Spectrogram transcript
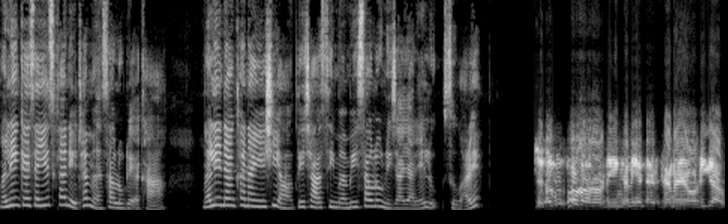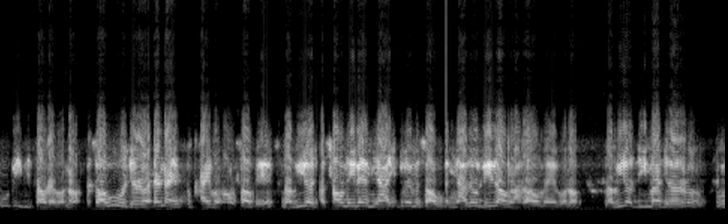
ငလင်ကယ်ဆယ်ရေးစခန်းတွေထပ်မံဆောက်လုပ်တဲ့အခါငလင်တန်ခံနိုင်ရရှိအောင်တေချာစီမံပြီးဆောက်လုပ်နေကြရတယ်လို့ဆိုပါတယ်။ ကျွန်တော်တို့ဆောက်တာတော့ဒီငလင်းတဲ့ခံနိုင်အောင်အဓိကဥတည်ပြီးဆောက်တယ်ပေါ့နော်အဆောက်အဦကိုကျွန်တော်တို့အတက်နိုင်ဆုံးခိုင်ပါအောင်ဆောက်တယ်နောက်ပြီးတော့အဆောင်တွေလည်းအများကြီးတွဲမဆောက်ဘူးအများဆုံး၄ဆောင်၅ဆောင်ပဲပေါ့နော်နောက်ပြီးတော့ဒီမှာကျွန်တော်တို့င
